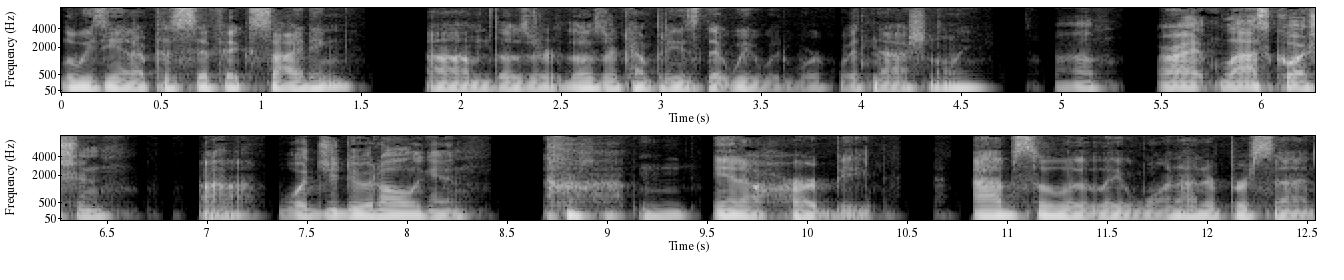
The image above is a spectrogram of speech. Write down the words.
Louisiana Pacific Siding. Um, those are those are companies that we would work with nationally. Wow. All right, last question. Uh-huh. Would you do it all again? In a heartbeat. Absolutely, 100%.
